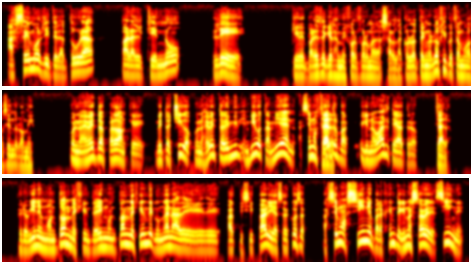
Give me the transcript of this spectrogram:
hacemos literatura para el que no lee, que me parece que es la mejor forma de hacerla. Con lo tecnológico estamos haciendo lo mismo. Con los eventos, perdón, que meto chivo, con los eventos en vi- en vivo también. Hacemos Claro. teatro para gente que no va al teatro. Claro. Pero viene un montón de gente, hay un montón de gente con ganas de, de participar y de hacer cosas. Hacemos cine para gente que no sabe de cine.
